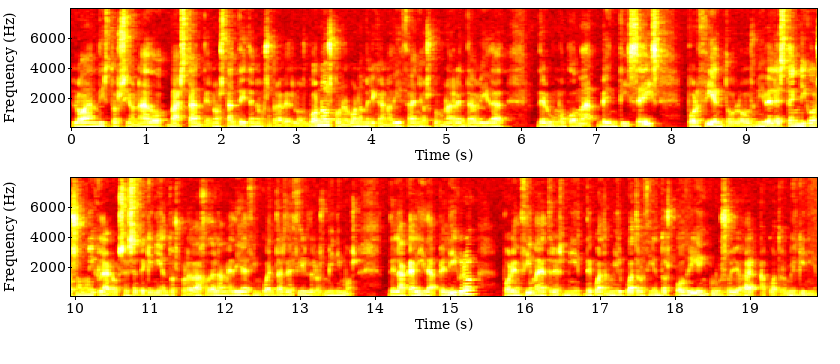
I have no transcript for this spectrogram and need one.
lo han distorsionado bastante. No obstante, y tenemos otra vez los bonos, con el bono americano a 10 años con una rentabilidad del 1,26%. Los niveles técnicos son muy claros. SP500 por debajo de la media de 50, es decir, de los mínimos de la caída peligro. Por encima de, de 4.400 podría incluso llegar a 4.500.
